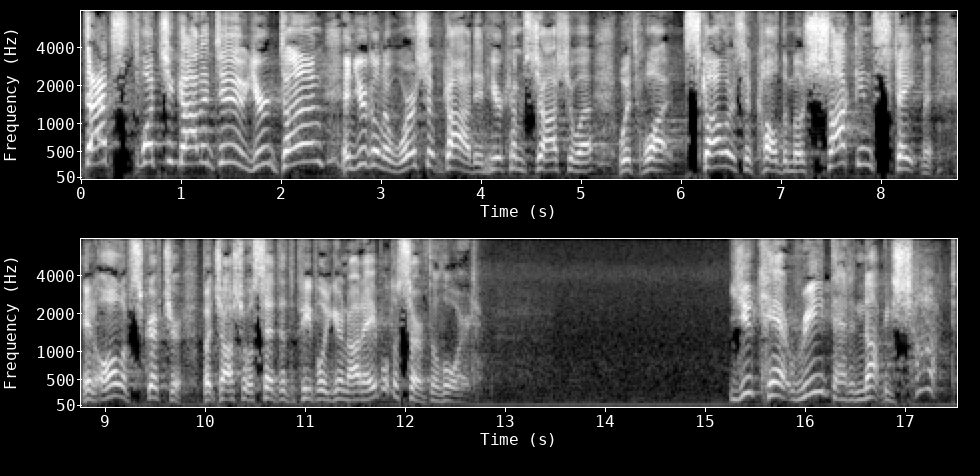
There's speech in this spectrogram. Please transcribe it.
that's what you got to do. You're done and you're going to worship God. And here comes Joshua with what scholars have called the most shocking statement in all of Scripture. But Joshua said to the people, You're not able to serve the Lord. You can't read that and not be shocked.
